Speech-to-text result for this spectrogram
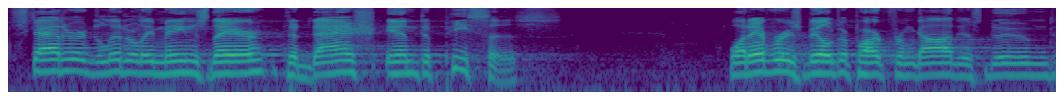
Scattered literally means there to dash into pieces. Whatever is built apart from God is doomed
